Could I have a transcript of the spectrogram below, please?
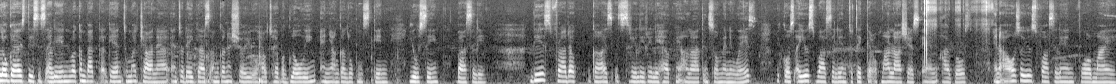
hello guys this is Aileene welcome back again to my channel. And today guys I'm gonna show you how to have a glowing and younger looking skin using Vaseline. This product guys it's really really helped me a lot in so many ways because I use Vaseline to take care of my lashes and eyebrows. And I also use Vaseline for my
